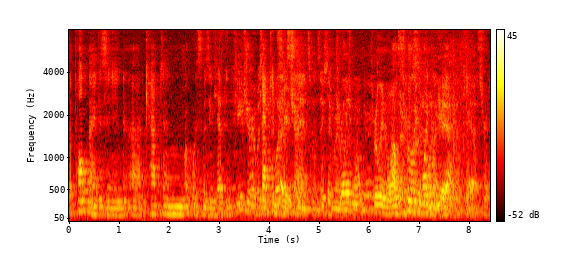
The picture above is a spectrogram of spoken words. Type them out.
the pulp magazine, uh, Captain, what was Was the it name? Captain Future or was Captain one of Future. science ones? I can't remember which Thrilling one. Wonder? Thrilling Oh, Thrilling Wonder, Yeah. yeah, okay, that's right.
